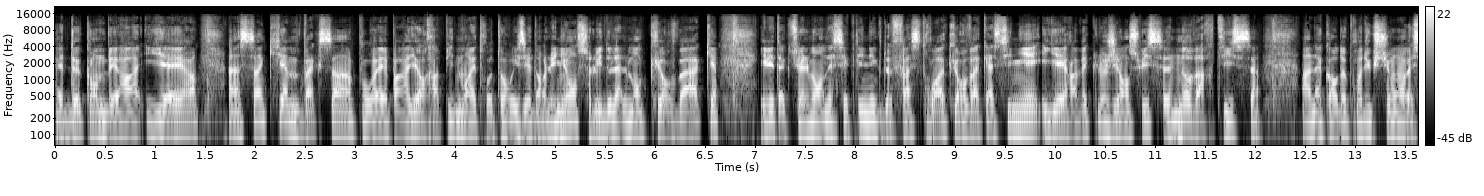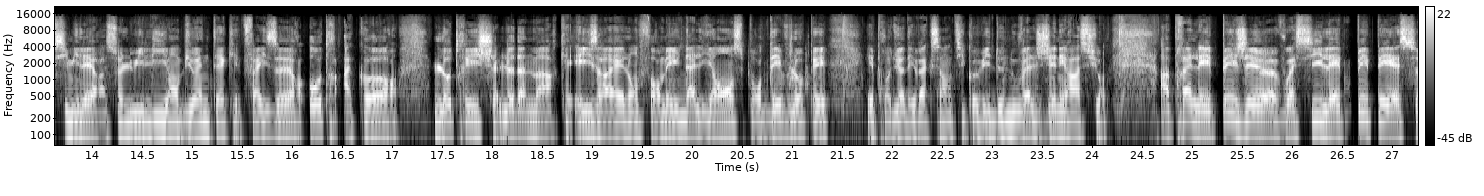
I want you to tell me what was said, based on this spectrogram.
de Canberra hier. Un cinquième vaccin pourrait par ailleurs rapidement être autorisé dans l'Union, celui de l'allemand CureVac. Il est actuellement en essai clinique de phase 3. CureVac a signé hier avec le géant suisse Novartis un accord de production similaire à celui liant BioNTech et Pfizer. Autre accord, l'Autriche, le Danemark et Israël ont formé une alliance pour développer et produire des vaccins anti-Covid de nouvelle génération. Après les PGE, voici les PPSE,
